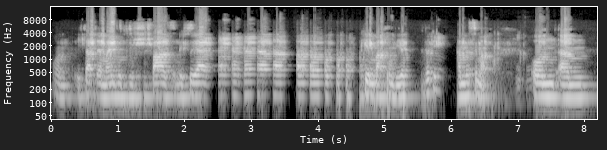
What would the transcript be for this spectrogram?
Und ich dachte, er meint so zum Spaß. Und ich so, ja, okay, machen wir. Wirklich, haben wir es gemacht. Und ähm,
